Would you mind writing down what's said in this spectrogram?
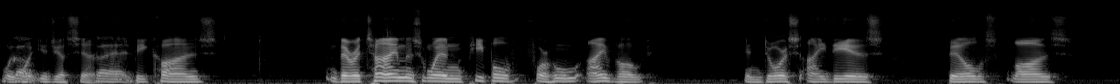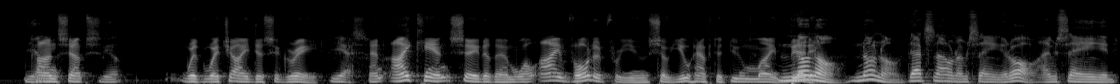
with Go. what you just said. Go ahead. Because there are times when people for whom I vote endorse ideas bills, laws, Yeah. concepts yeah. with which I disagree. Yes. And I can't say to them, well, I voted for you, so you have to do my bidding. No, no, no, no. That's not what I'm saying at all. I'm saying it.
